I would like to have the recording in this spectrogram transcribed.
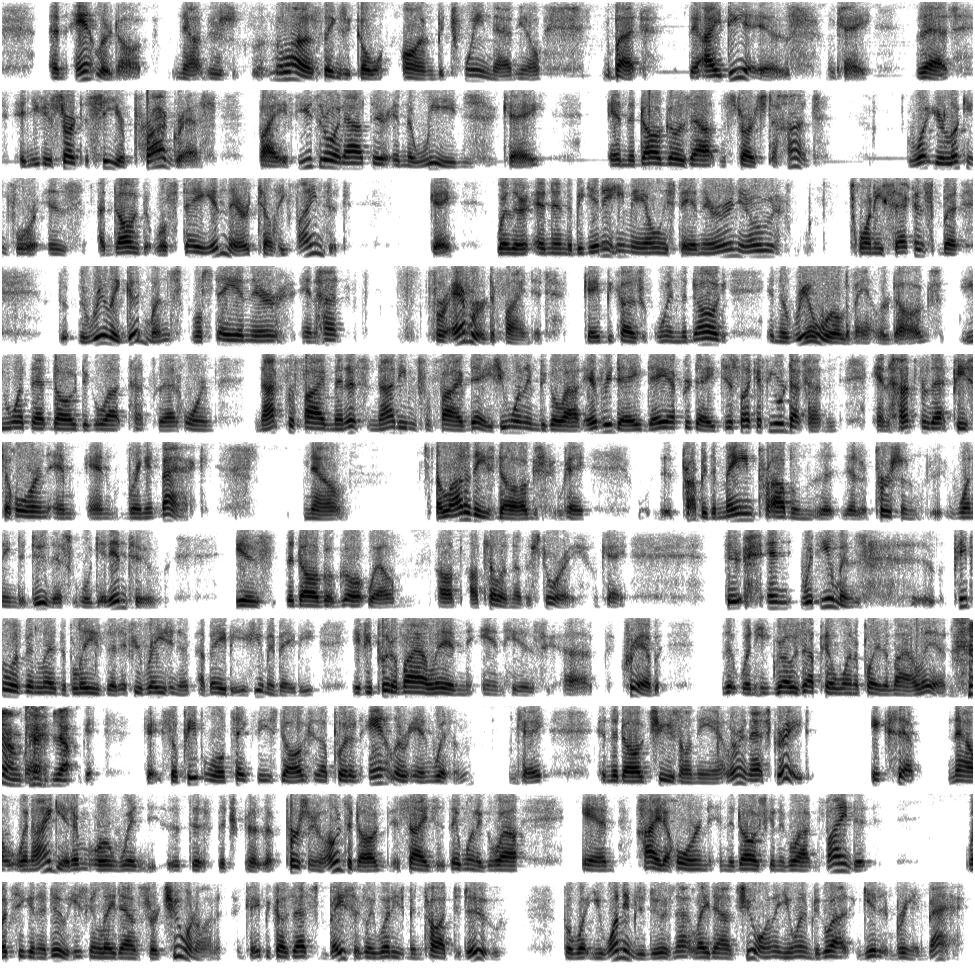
an antler dog. Now there's a lot of things that go on between that, you know, but the idea is okay that, and you can start to see your progress by if you throw it out there in the weeds, okay, and the dog goes out and starts to hunt, what you're looking for is a dog that will stay in there till he finds it. Okay? Whether and in the beginning he may only stay in there, you know, 20 seconds, but the, the really good ones will stay in there and hunt forever to find it. Okay? Because when the dog in the real world of antler dogs, you want that dog to go out and hunt for that horn not for five minutes, not even for five days. You want him to go out every day, day after day, just like if you were duck hunting, and hunt for that piece of horn and and bring it back. Now, a lot of these dogs, okay, probably the main problem that, that a person wanting to do this will get into is the dog will go. Well, I'll I'll tell another story. Okay, there, and with humans, people have been led to believe that if you're raising a, a baby, a human baby, if you put a violin in his uh, crib, that when he grows up, he'll want to play the violin. okay, right? yeah. Okay. okay, so people will take these dogs and they'll put an antler in with them, okay, and the dog chews on the antler, and that's great. Except now, when I get them, or when the the, the, the person who owns the dog decides that they want to go out and hide a horn, and the dog's going to go out and find it, what's he going to do? He's going to lay down and start chewing on it, okay? Because that's basically what he's been taught to do. But what you want him to do is not lay down and chew on it. You want him to go out and get it and bring it back.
